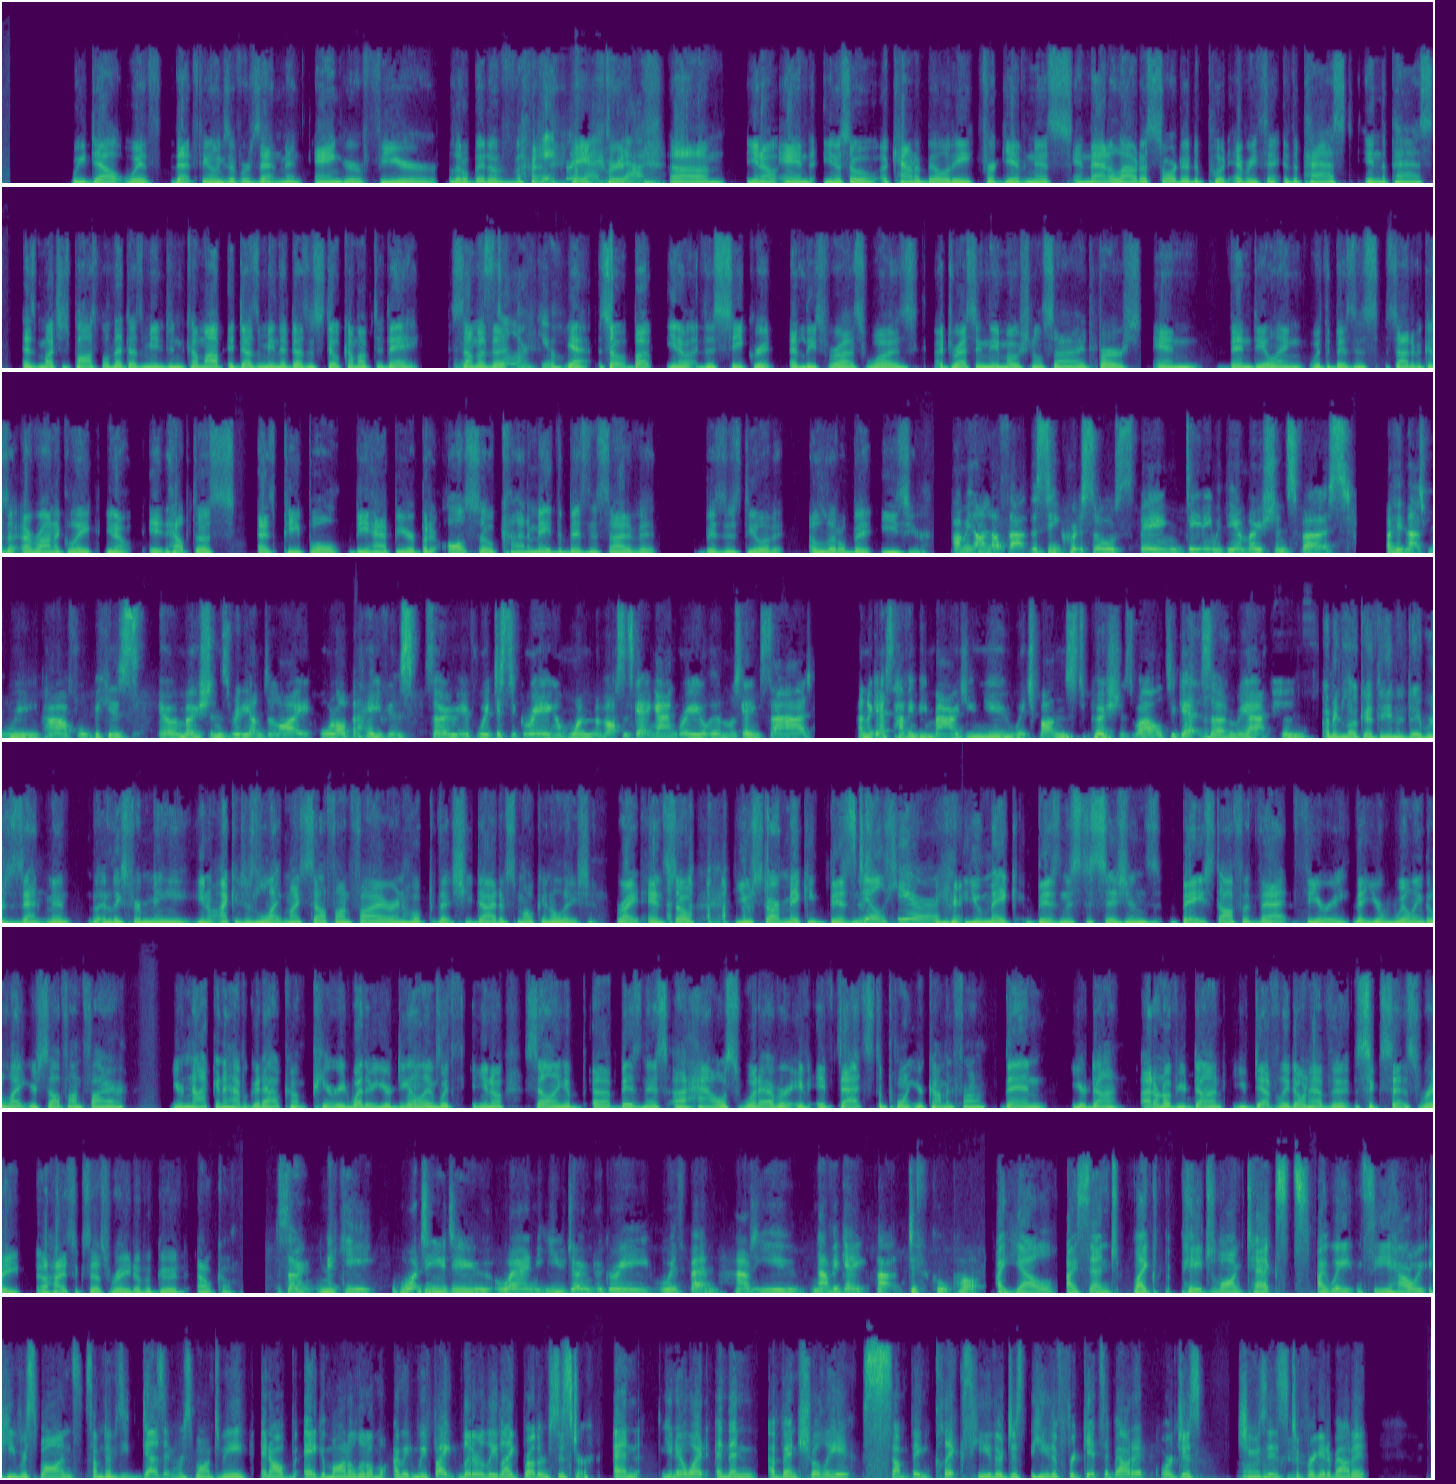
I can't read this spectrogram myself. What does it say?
We dealt with that feelings of resentment, anger, fear, a little bit of Hatred. hatred Yeah. um you know and you know so accountability forgiveness and that allowed us sort of to put everything the past in the past as much as possible that doesn't mean it didn't come up it doesn't mean that it doesn't still come up today some of the still argue. yeah so but you know the secret at least for us was addressing the emotional side first and then dealing with the business side of it because uh, ironically you know it helped us as people be happier but it also kind of made the business side of it business deal of it a little bit easier I mean, I love that. The secret sauce being dealing with the emotions first. I think that's really powerful because you know, emotions really underlie all our behaviors. So if we're disagreeing and one of us is getting angry or the other one's getting sad, and I guess having been married, you knew which buttons to push as well to get certain reactions. I mean, look, at the end of the day, resentment, at least for me, you know, I can just light myself on fire and hope that she died of smoke inhalation, right? And so you start making business Still here. you make business decisions based off of that theory that you're willing to light yourself on fire you're not going to have a good outcome period. Whether you're dealing Right. with you know selling a, a business a house whatever if, if that's the point you're coming from then you're done. I don't know if you're done. You definitely don't have the success rate a high success rate of a good outcome So, Nikki, what do you do when you don't agree with Ben? How do you navigate that difficult part? I yell. I send like page long texts. I wait and see how he responds. Sometimes he doesn't respond to me and I'll egg him on a little more. I mean, we fight literally like brother and sister. And you know what? And then eventually something clicks. He either just, he either forgets about it or just Oh, chooses to forget. forget about it.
